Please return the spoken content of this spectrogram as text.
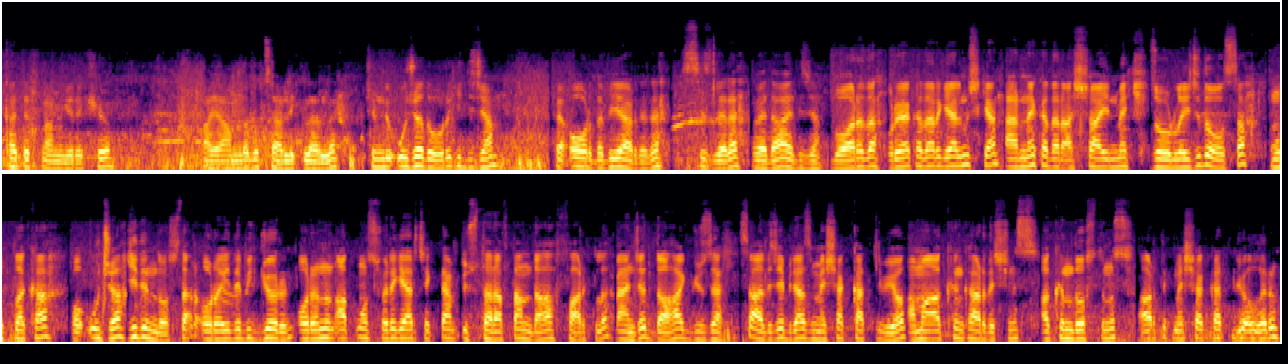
Dikkat etmem gerekiyor. Ayağımda bu terliklerle. Şimdi uca doğru gideceğim. Ve orada bir yerde de sizlere veda edeceğim. Bu arada buraya kadar gelmişken her ne kadar aşağı inmek zorlayıcı da olsa mutlaka o uca gidin dostlar. Orayı da bir görün. Oranın atmosferi gerçekten üst taraftan daha farklı. Bence daha güzel. Sadece biraz meşakkatli bir yol. Ama Akın kardeşiniz, Akın dostunuz artık meşakkatli yolların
